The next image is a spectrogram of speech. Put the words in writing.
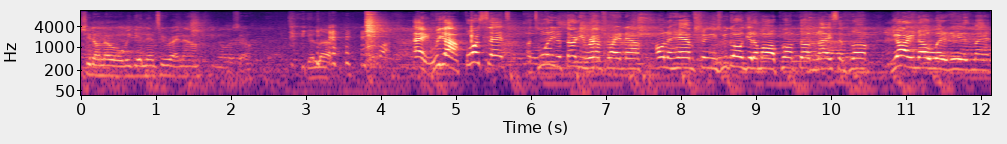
She don't know what we're getting into right now, so good luck. hey, we got four sets of 20 to 30 reps right now on the hamstrings. We're gonna get them all pumped up nice and plump. You already know what it is, man.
